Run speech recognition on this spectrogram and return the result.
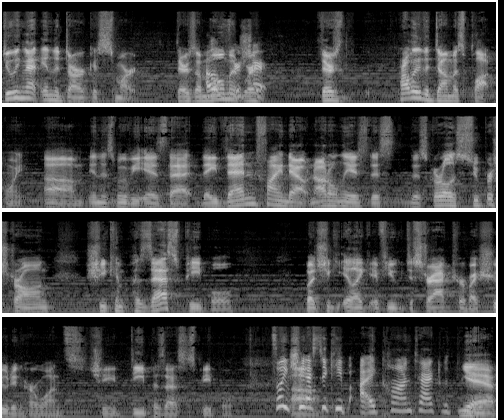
doing that in the dark is smart. There's a oh moment where sure there's probably the dumbest plot point um, in this movie is that they then find out not only is this this girl is super strong, she can possess people, but she like if you distract her by shooting her once, she depossesses people. it's like she has um, to keep eye contact with people yeah.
